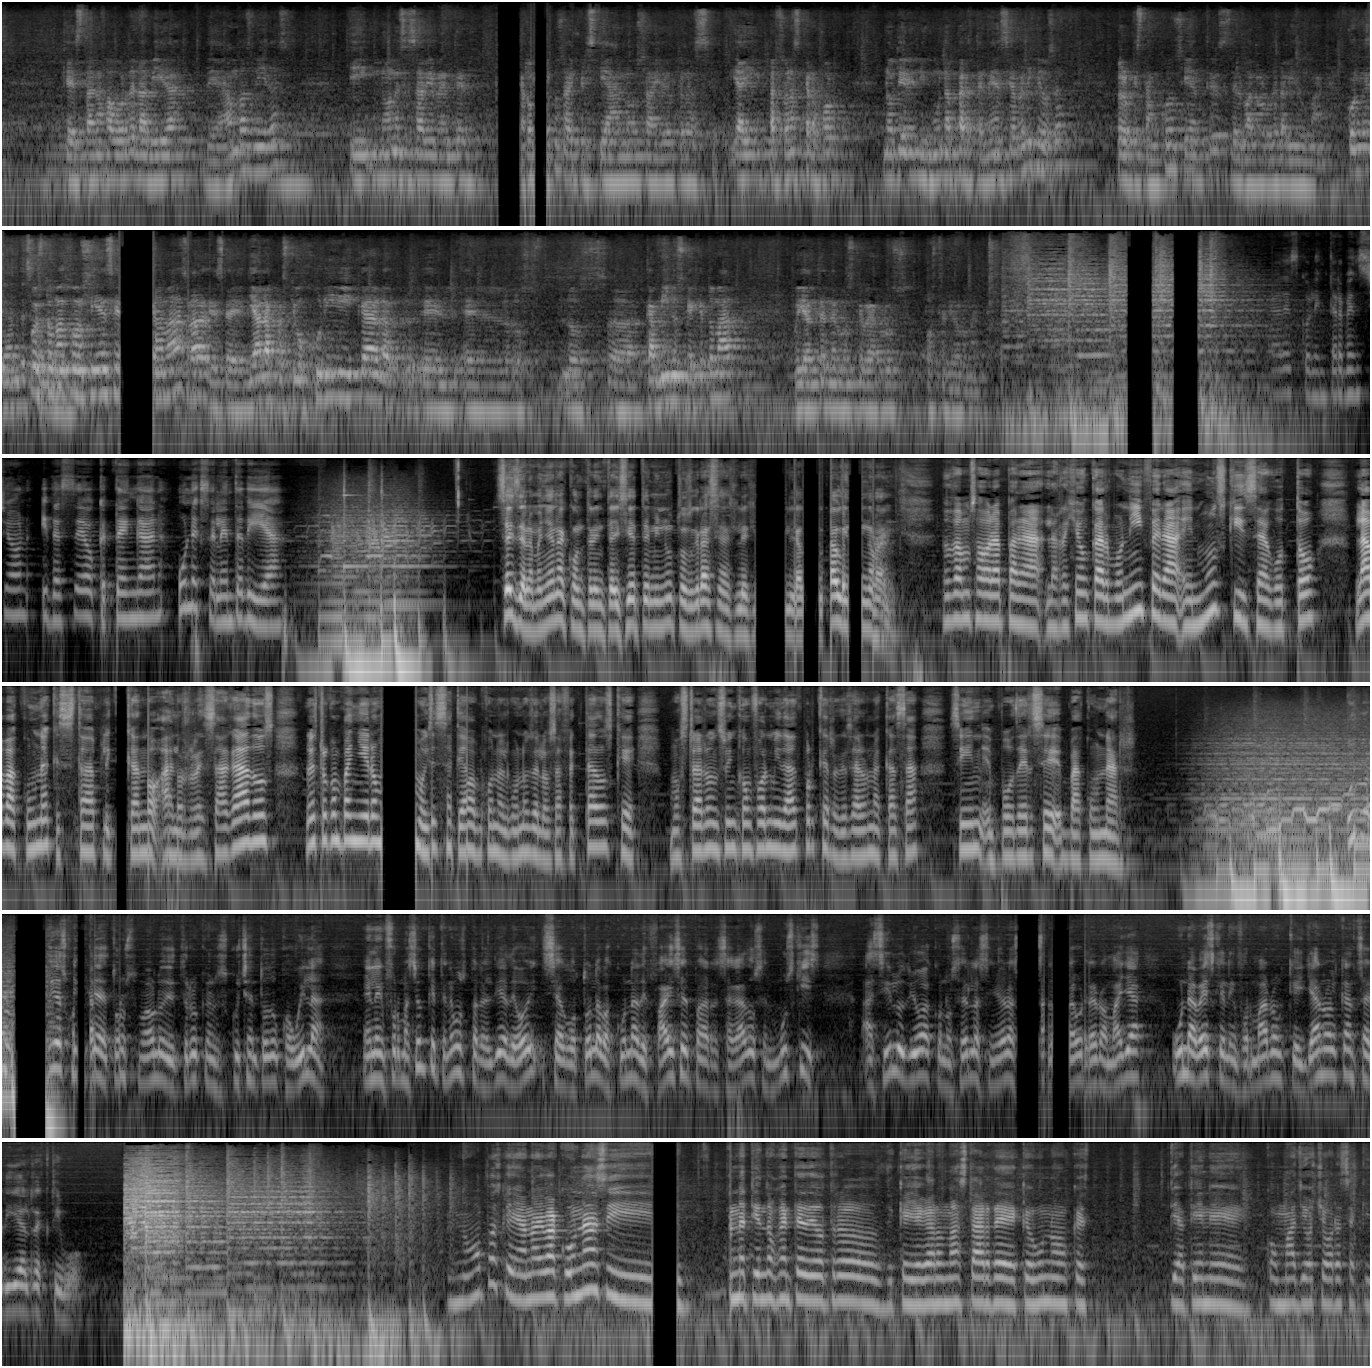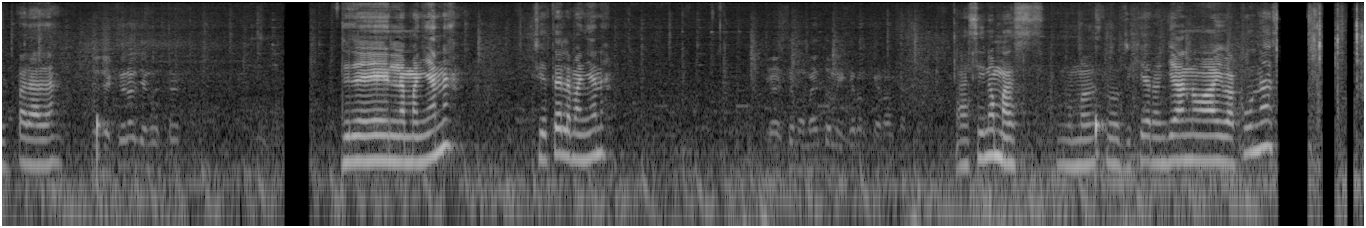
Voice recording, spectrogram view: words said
que están a favor de la vida de ambas vidas y no necesariamente católicos, hay cristianos, hay otras, y hay personas que a lo mejor no tienen ninguna pertenencia religiosa, pero que están conscientes del valor de la vida humana. pues toman conciencia este, ya la cuestión jurídica, los, los uh, caminos que hay que tomar, pues ya tendremos que verlos posteriormente. Agradezco la intervención y deseo que tengan un excelente día. 6 de la mañana con 37 minutos. Gracias, Nos vamos ahora para la región carbonífera. En Musquis se agotó la vacuna que se está aplicando a los rezagados. Nuestro compañero Moisés Santiago habló con algunos de los afectados que mostraron su inconformidad porque regresaron a casa sin poderse vacunar. Muy buenos días, de todos amable auditorio que nos escucha en todo Coahuila. En la información que tenemos para el día de hoy, se agotó la vacuna de Pfizer para rezagados en Musquis. Así lo dio a conocer la señora Laura Herrero Amaya una vez que le informaron que ya no alcanzaría el reactivo. No, pues que ya no hay vacunas y metiendo gente de otros que llegaron más tarde que uno que ya tiene con más de ocho horas aquí parada. ¿Desde qué hora llegó usted? Desde la mañana, siete de la mañana. Y en este momento le dijeron que no Así nomás, nomás nos dijeron ya no hay vacunas.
